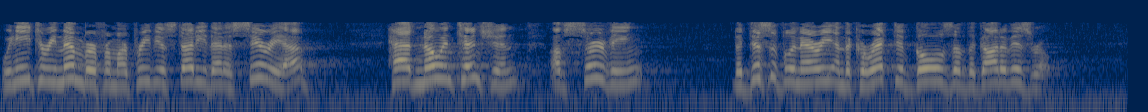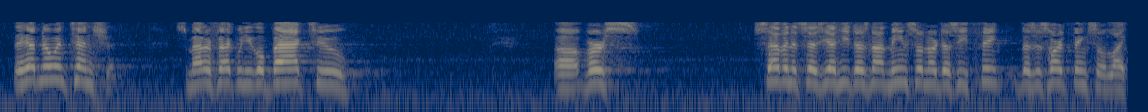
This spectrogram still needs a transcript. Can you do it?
We need to remember from our previous study that Assyria had no intention of serving the disciplinary and the corrective goals of the God of Israel. They had no intention. As a matter of fact, when you go back to uh, verse 7, it says, Yet he does not mean so, nor does he think, does his heart think so. Like,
